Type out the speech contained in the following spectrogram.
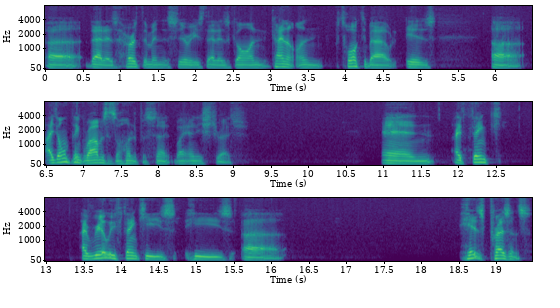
uh, that has hurt them in the series that has gone kind of untalked about is uh, I don't think Robinson's 100% by any stretch. And I think, I really think he's, he's, uh, his presence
